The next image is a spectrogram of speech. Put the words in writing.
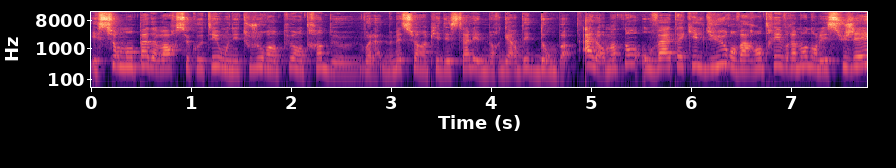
et sûrement pas d'avoir ce côté où on est toujours un peu en train de voilà, me mettre sur un piédestal et de me regarder d'en bas. Alors maintenant, on va attaquer le dur, on va rentrer vraiment dans les sujets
